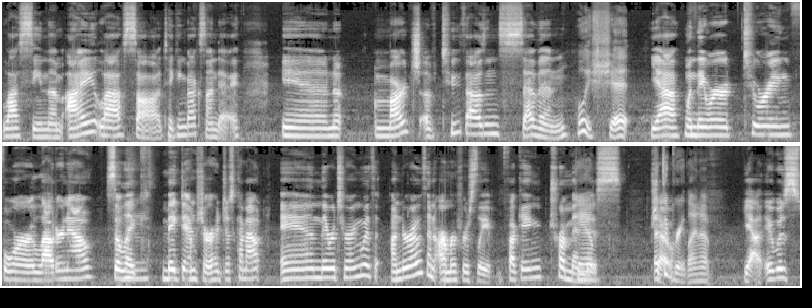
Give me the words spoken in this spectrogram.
last seen them? I last saw Taking Back Sunday in March of 2007. Holy shit. Yeah, when they were touring for Louder Now. So like Mhm. Make Damn Sure had just come out and they were touring with Underoath and Armor for Sleep. Fucking tremendous That's a great lineup. Yeah, it was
